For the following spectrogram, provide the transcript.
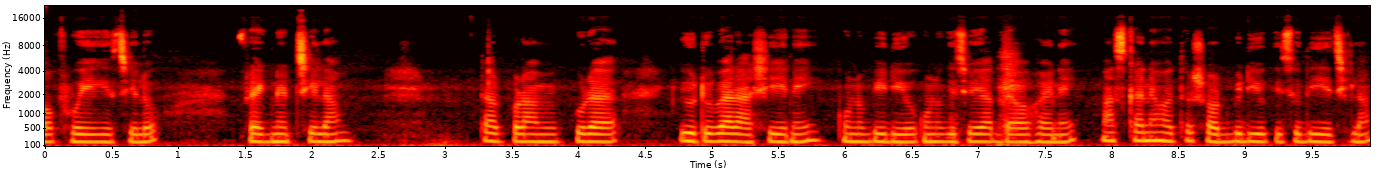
অফ হয়ে গেছিল। প্রেগনেন্ট ছিলাম। তারপর আমি পুরা ইউটিউবে আর আসিয়ে নেই। কোনো ভিডিও কোনো কিছুই আর দেওয়া হয় নাই। মাঝখানে হয়তো শর্ট ভিডিও কিছু দিয়েছিলাম।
